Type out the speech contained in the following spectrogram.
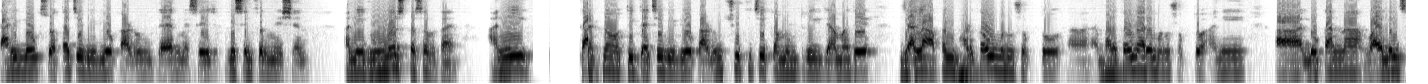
काही लोक स्वतःचे व्हिडिओ काढून गैर मेसेज मिसइन्फॉर्मेशन आणि रुमर्स पसरवत आहे आणि घटना होती त्याचे व्हिडिओ काढून चुकीचे कमेंट्री ज्यामध्ये ज्याला आपण भडकाऊ म्हणू शकतो भडकवणारे म्हणू शकतो आणि लोकांना violence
